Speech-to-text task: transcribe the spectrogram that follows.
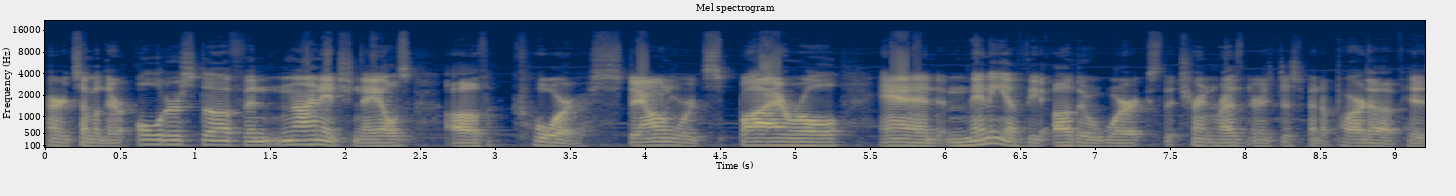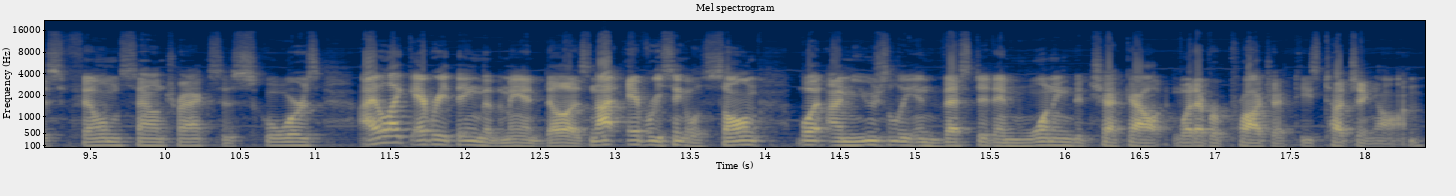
heard some of their older stuff, and Nine Inch Nails, of course, Downward Spiral, and many of the other works that Trent Reznor has just been a part of. His film soundtracks, his scores. I like everything that the man does. Not every single song, but I'm usually invested in wanting to check out whatever project he's touching on.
